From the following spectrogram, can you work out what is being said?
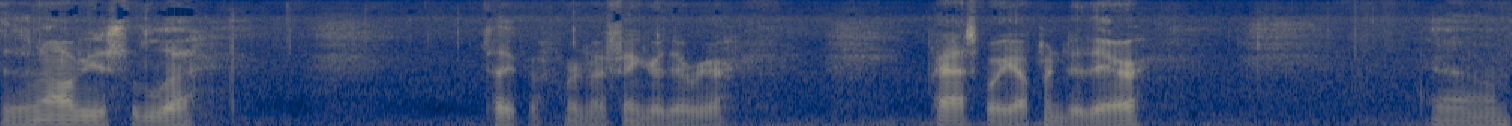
There's an obvious little uh, type of, where's my finger? There we are. Passway up into there. Um,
